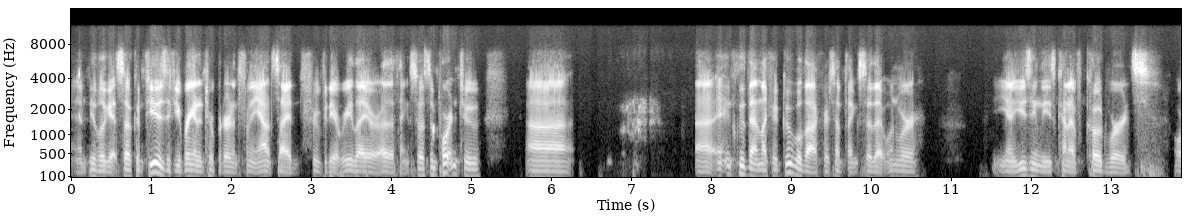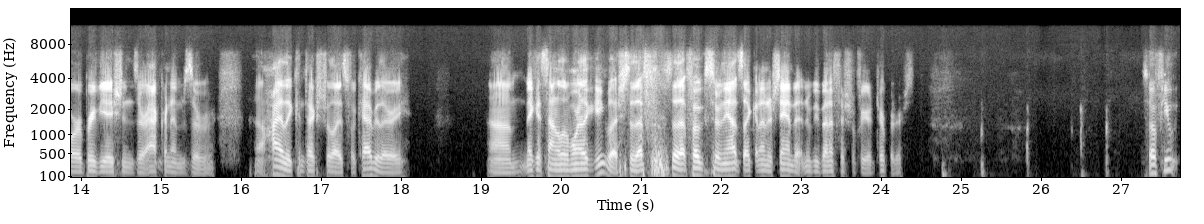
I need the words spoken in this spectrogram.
and people get so confused if you bring an interpreter in from the outside through video relay or other things. So it's important to uh, uh, include that in like a Google Doc or something so that when we're you know using these kind of code words or abbreviations or acronyms or uh, highly contextualized vocabulary, um, make it sound a little more like English so that so that folks from the outside can understand it and it'd be beneficial for your interpreters. So if you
